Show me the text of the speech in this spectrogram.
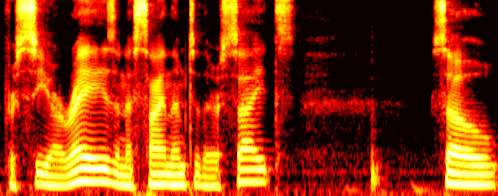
for cras and assign them to their sites so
